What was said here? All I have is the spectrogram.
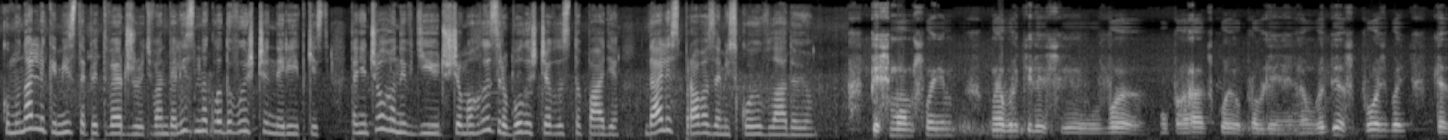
Комунальники міста підтверджують, вандалізм на кладовищі – не рідкість. Та нічого не вдіють, що могли зробили ще в листопаді. Далі справа за міською владою. письмом своим мы обратились э, в уп- городское управление МВД с просьбой для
